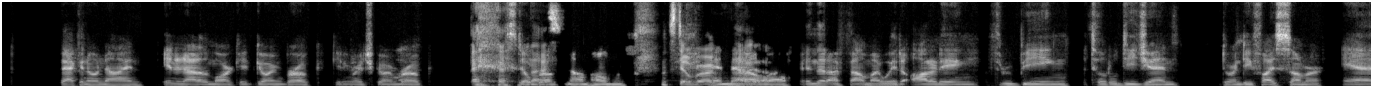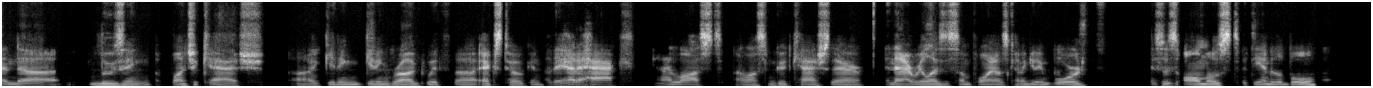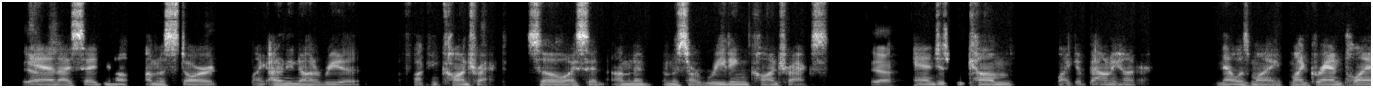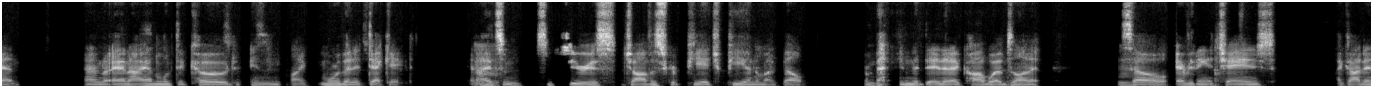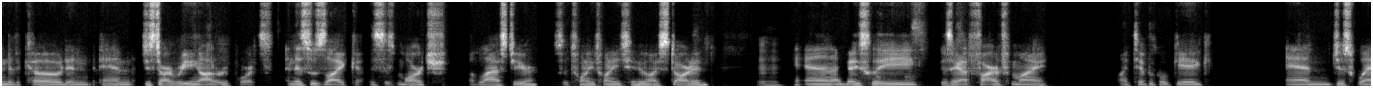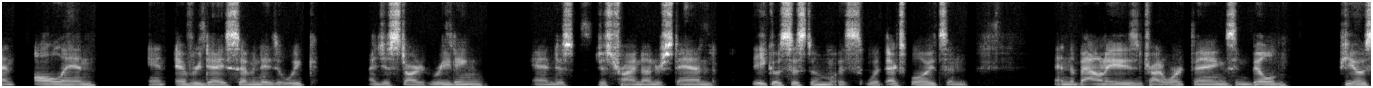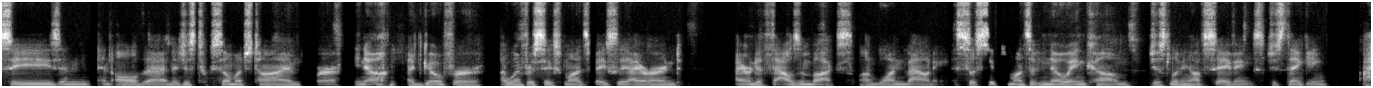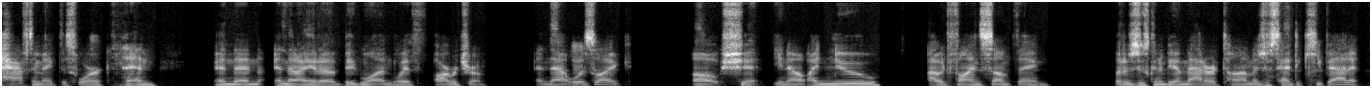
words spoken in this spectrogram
back in 09, in and out of the market, going broke, getting rich, going broke, still Nice. broke. Now I'm homeless Still broke. and now Oh, uh, and then I found my way to auditing through being a total degen during DeFi summer and uh, losing a bunch of cash, uh, getting getting rugged with uh, X token. They had a hack, and I lost I lost some good cash there. And then I realized at some point I was kind of getting bored. This was almost at the end of the bull, yeah. and I said, you know, I'm gonna start like I don't even know how to read a, a fucking contract. So I said, I'm gonna I'm gonna start reading contracts yeah. and just become like a bounty hunter. And that was my my grand plan. And and I hadn't looked at code in like more than a decade. And I had Mhm. some some serious JavaScript PHP under my belt from back in the day that had cobwebs on it. Mhm. So everything had changed. I got into the code and and just started reading audit reports. And this was like this is March of last year, so 2022. I started, Mhm. and I basically because I got fired from my my typical gig, and just went all in. And every day, seven days a week, I just started reading and just just trying to understand the ecosystem with with exploits and and the bounties and try to work things and build POCs and and all of that. And it just took so much time where, you know, I'd go for I went for six months. Basically I earned I earned a thousand bucks on one bounty. So six months of no income, just living off savings, just thinking I have to make this work. And and then and then I had a big one with Arbitrum. And that was like, oh shit, you know, I knew I would find something, but it was just going to be a matter of time. I just had to keep at it.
